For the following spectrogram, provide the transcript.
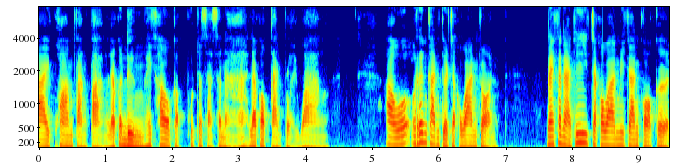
ายความต่างๆ แล้วก็ดึงให้เข้ากับพุทธศาสนา แล้วก็การปล่อยวาง เอาเรื่องการเกิดจักรวาลก่อน ในขณะที่จักรวาลมีการก่อเกิด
